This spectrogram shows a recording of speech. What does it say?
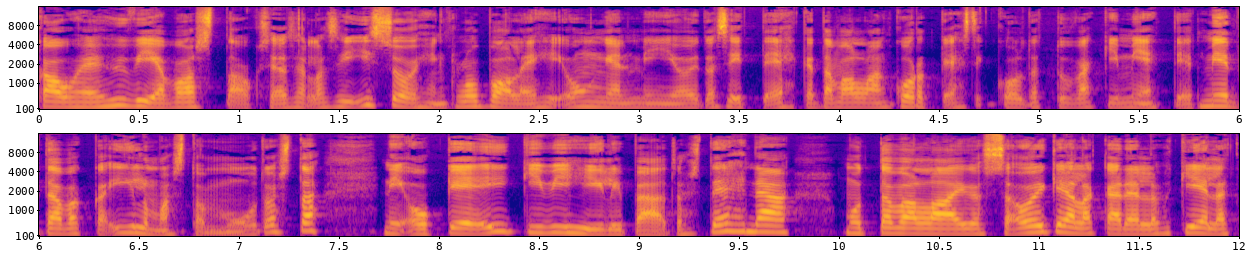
kauhean hyviä vastauksia sellaisiin isoihin globaaleihin ongelmiin, joita sitten ehkä tavallaan korkeasti koulutettu väki miettii. Että mietitään vaikka ilmastonmuutosta, niin okei, kivihiilipäätös tehdään, mutta tavallaan jos sä oikealla kädellä kiellät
